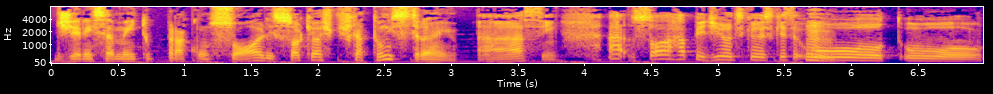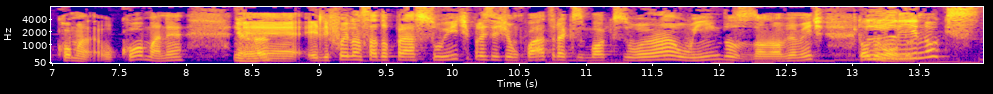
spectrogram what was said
de gerenciamento pra console, só que eu acho que fica tão estranho. Ah, sim. Ah, só rapidinho antes que eu esqueça. Hum. O, o, Coma, o Coma, né? Aham. É, ele foi lançado pra Switch, PlayStation 4, Xbox One, Windows, obviamente. Todo mundo. Linux.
